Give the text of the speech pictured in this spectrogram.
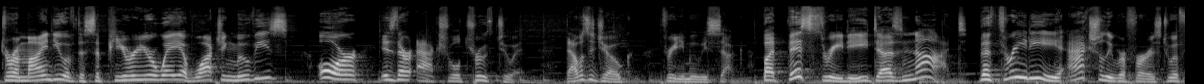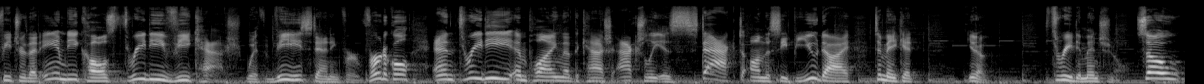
to remind you of the superior way of watching movies? Or is there actual truth to it? That was a joke, 3D movies suck. But this 3D does not. The 3D actually refers to a feature that AMD calls 3D V-cache, with V standing for vertical, and 3D implying that the cache actually is stacked on the CPU die to make it, you know, three-dimensional. So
